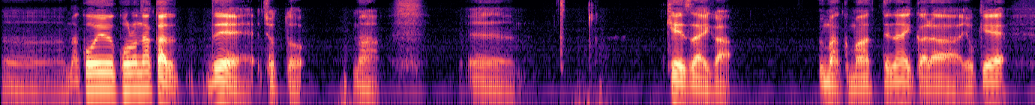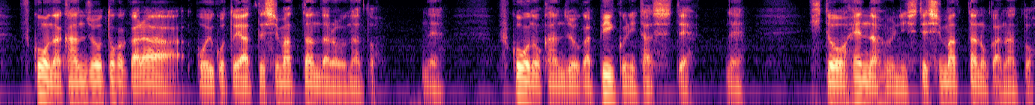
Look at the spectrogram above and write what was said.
うん。まあこういうコロナ禍で、ちょっと、まあ、えー、経済がうまく回ってないから余計不幸な感情とかからこういうことやってしまったんだろうなと。ね。不幸の感情がピークに達して、ね。人を変な風にしてしまったのかなと。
